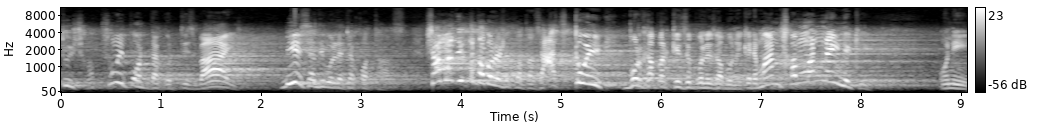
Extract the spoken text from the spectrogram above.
তুই সবসময় পর্দা করতিস ভাই। বিয়ে শাদি বলে একটা কথা আছে। সামাজিকতা বলে একটা কথা আছে। আজকে ওই বোরখা কিছু বলে যাব নাকি? মান সম্মান নাই নাকি? উনি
